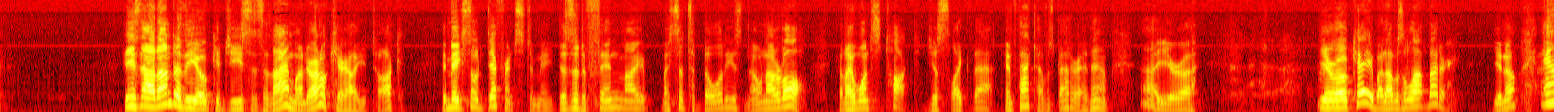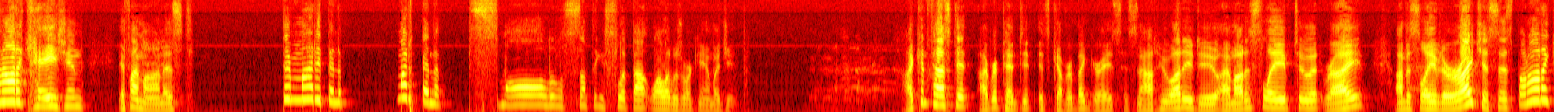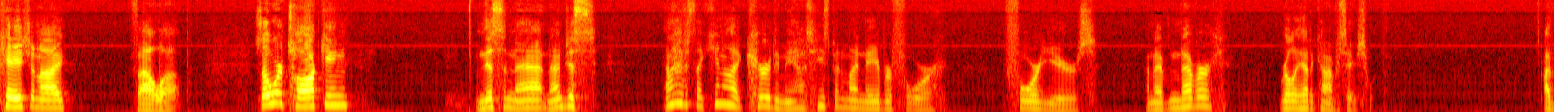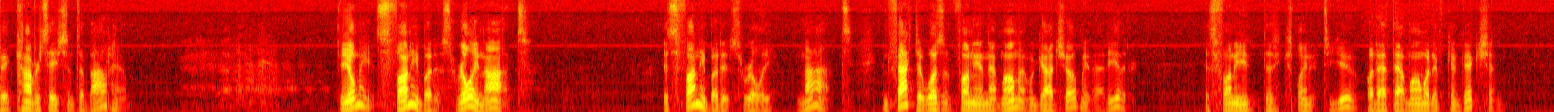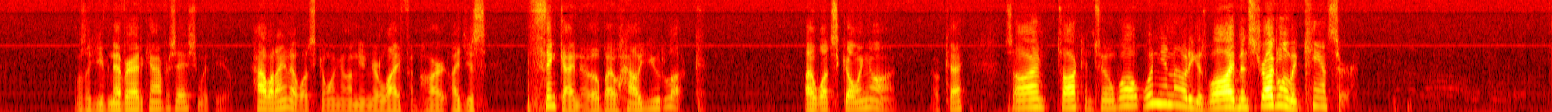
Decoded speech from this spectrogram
He's not under the yoke of Jesus that I'm under. I don't care how you talk. It makes no difference to me. Does it offend my, my sensibilities? No, not at all. But I once talked just like that. In fact, I was better at him. Ah, you're, uh, you're okay, but I was a lot better, you know? And on occasion, if I'm honest, there might have been a, might have been a small little something slip out while I was working on my Jeep. I confessed it. I repented. It's covered by grace. It's not who I do. I'm not a slave to it, right? I'm a slave to righteousness, but on occasion I foul up. So we're talking, and this and that, and I'm just, and I was like, you know, it occurred to me, he's been my neighbor for four years, and I've never really had a conversation with him. I've had conversations about him. Feel me? It's funny, but it's really not. It's funny, but it's really not. In fact, it wasn't funny in that moment when God showed me that either. It's funny to explain it to you, but at that moment of conviction, I was like, You've never had a conversation with you. How would I know what's going on in your life and heart? I just think I know by how you look, by what's going on. Okay? So I'm talking to him. Well, wouldn't you know? He goes, Well, I've been struggling with cancer.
